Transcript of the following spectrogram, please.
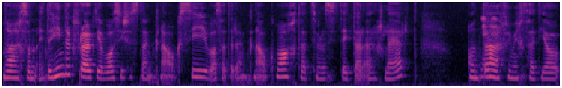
dann habe ich so dahinter gefragt, ja, was ist es denn genau gewesen, was hat er denn genau gemacht, hat sie mir das in Detail erklärt und dann ja. habe ich für mich gesagt, ja,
